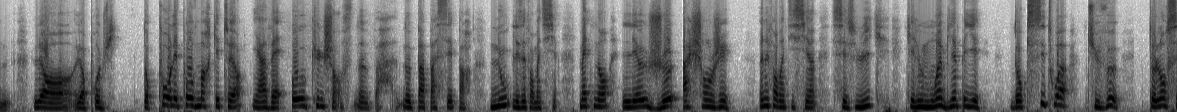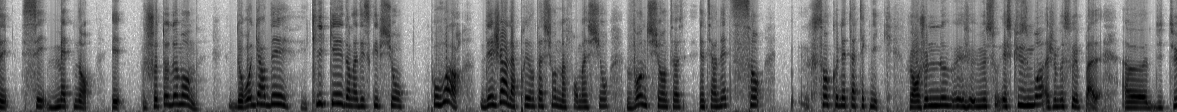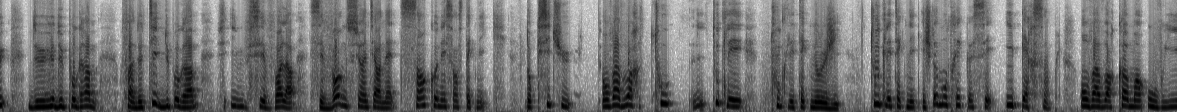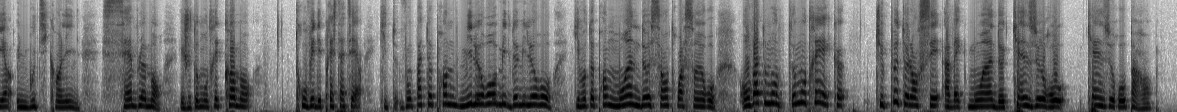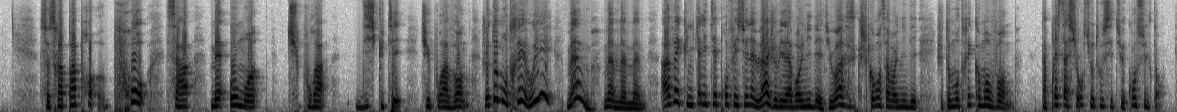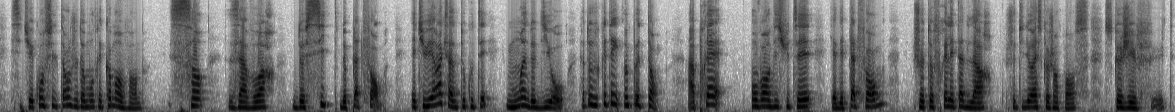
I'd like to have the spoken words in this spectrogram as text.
leurs leur produits. Donc pour les pauvres marketeurs, il n'y avait aucune chance de ne pas, passer par nous, les informaticiens. Maintenant, le jeu a changé. Un informaticien, c'est celui qui est le moins bien payé. Donc si toi, tu veux te lancer, c'est maintenant. Et je te demande de regarder, cliquer dans la description pour voir déjà la présentation de ma formation vendre sur Internet sans, sans connaître la technique. Genre, je ne me excuse-moi, je me souviens pas euh, du, du, du programme, enfin, de titre du programme. C'est voilà, c'est vendre sur Internet sans connaissance technique. Donc, si tu, on va voir tout toutes les, toutes les technologies, toutes les techniques. Et je te montrer que c'est hyper simple. On va voir comment ouvrir une boutique en ligne simplement. Et je te montrer comment trouver des prestataires qui ne vont pas te prendre 1000 euros, 1000, 2000 euros, qui vont te prendre moins de 200, 300 euros. On va te, montrer que tu peux te lancer avec moins de 15 euros, 15 euros par an. Ce sera pas pro, pro ça, mais au moins tu pourras discuter, tu pourras vendre. Je te montrer, oui, même, même, même, même, avec une qualité professionnelle. Là, je vais avoir une idée, tu vois, je commence à avoir une idée. Je te montrer comment vendre ta prestation, surtout si tu es consultant. Si tu es consultant, je te montrer comment vendre sans avoir de site, de plateforme. Et tu verras que ça va te coûter moins de 10 euros. Ça va te coûter un peu de temps. Après, on va en discuter. Il y a des plateformes. Je te ferai l'état de l'art je te dirai ce que j'en pense, ce que j'ai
